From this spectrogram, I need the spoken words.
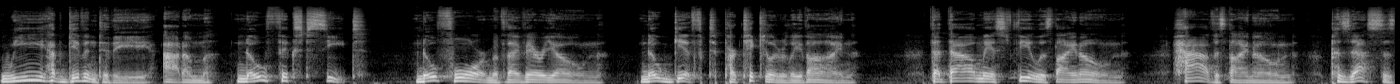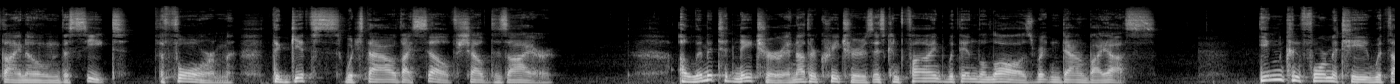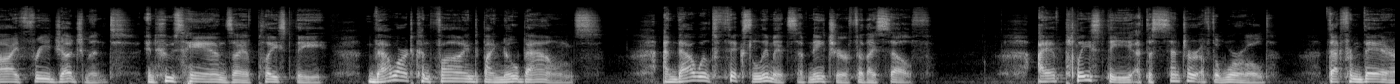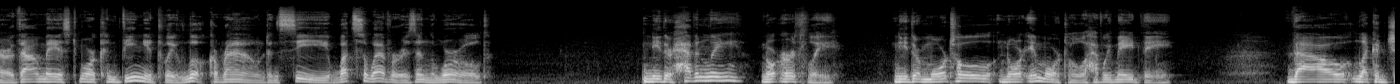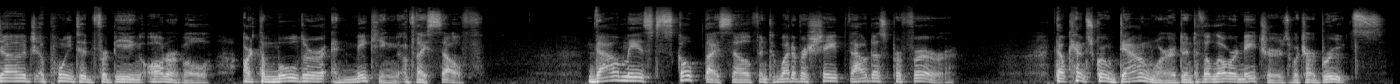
We have given to thee, Adam, no fixed seat, no form of thy very own, no gift particularly thine, that thou mayest feel as thine own, have as thine own, possess as thine own the seat, the form, the gifts which thou thyself shalt desire. A limited nature in other creatures is confined within the laws written down by us. In conformity with thy free judgment, in whose hands I have placed thee, thou art confined by no bounds, and thou wilt fix limits of nature for thyself. I have placed thee at the center of the world, that from there thou mayest more conveniently look around and see whatsoever is in the world. Neither heavenly nor earthly, neither mortal nor immortal have we made thee. Thou, like a judge appointed for being honorable, art the moulder and making of thyself. Thou mayest sculpt thyself into whatever shape thou dost prefer. Thou canst grow downward into the lower natures which are brutes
